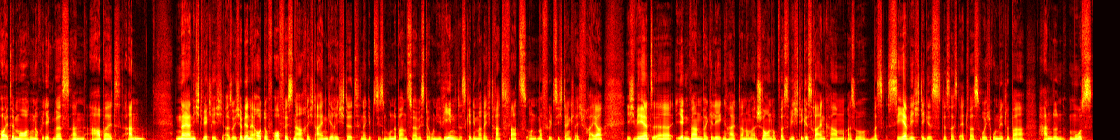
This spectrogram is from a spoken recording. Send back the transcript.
heute Morgen noch irgendwas an Arbeit an? Naja, nicht wirklich. Also ich habe ja eine Out-of-Office-Nachricht eingerichtet. Da gibt es diesen wunderbaren Service der Uni Wien. Das geht immer recht ratzfatz und man fühlt sich dann gleich freier. Ich werde äh, irgendwann bei Gelegenheit dann nochmal schauen, ob was Wichtiges reinkam. Also was sehr Wichtiges. Das heißt etwas, wo ich unmittelbar handeln muss.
